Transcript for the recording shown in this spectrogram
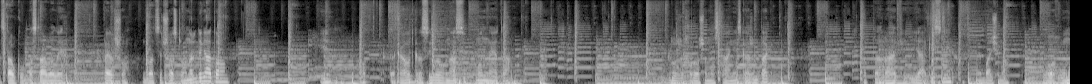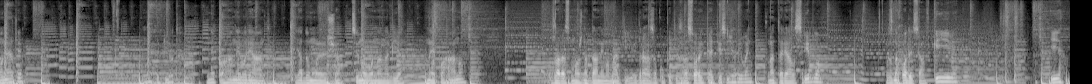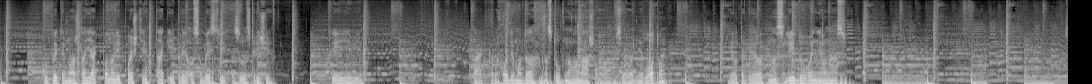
Ставку поставили першу 26.09. І от така от красива у нас монета. В дуже хорошому стані, скажімо так. Фотографії якісні. Ми бачимо вагу монети. Ну, такий от непоганий варіант. Я думаю, що ціну вона наб'є непогано. Зараз можна в даний момент її відразу купити за 45 тисяч гривень. Матеріал срібло. Знаходиться в Києві. І купити можна як по новій пошті, так і при особистій зустрічі Києві. Так, переходимо до наступного нашого сьогодні лоту. І отаке от наслідування у нас.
